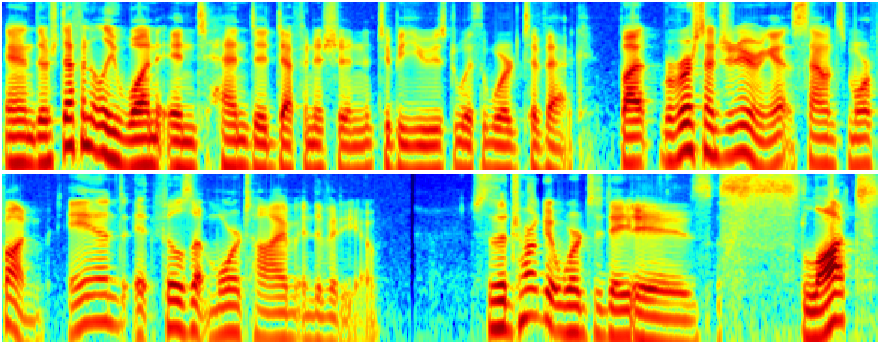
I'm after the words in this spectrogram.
And there's definitely one intended definition to be used with word2vec. But reverse engineering it sounds more fun, and it fills up more time in the video. So the target word today is slot,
